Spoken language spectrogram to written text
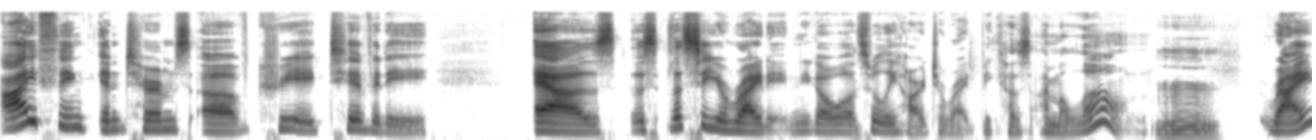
I think in terms of creativity as let's, let's say you're writing, you go, well, it's really hard to write because I'm alone, right?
